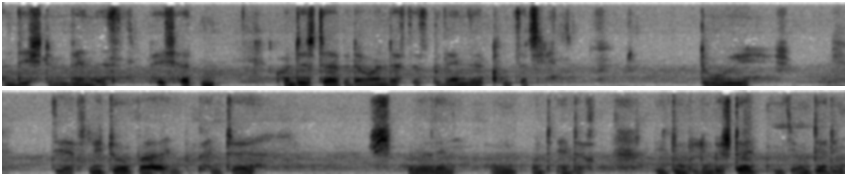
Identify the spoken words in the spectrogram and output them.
an dichtem. Wenn es Pech hatten, konnte es Tage dauern, dass das Gelände grundsätzlich durch der Friedhof war ein bekannter Schwellenpunkt und dachte, die dunklen Gestalten, die unter dem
